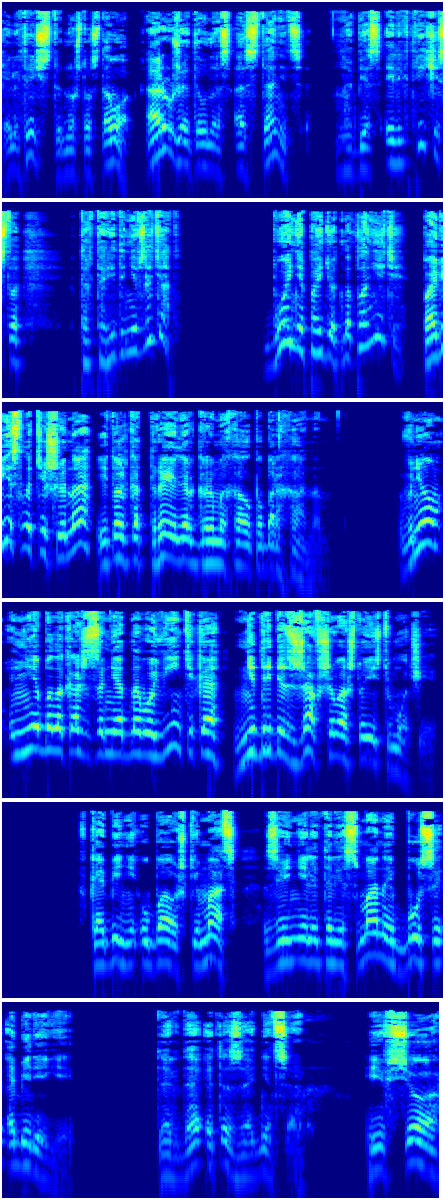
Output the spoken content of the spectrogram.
электричество, но что с того? Оружие-то у нас останется. Но без электричества тартариды не взлетят. Бойня пойдет на планете. Повисла тишина, и только трейлер громыхал по барханам. В нем не было, кажется, ни одного винтика, не дребезжавшего, что есть в мочи. В кабине у бабушки Мац звенели талисманы, бусы, обереги. Тогда это задница. И все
